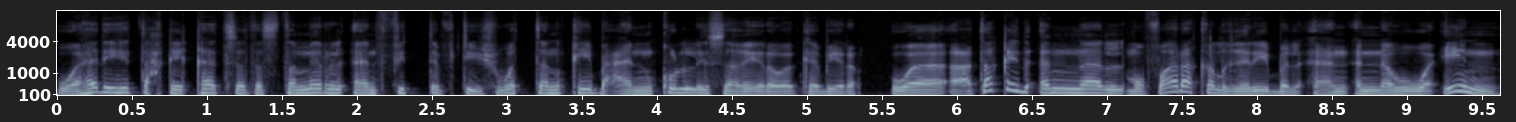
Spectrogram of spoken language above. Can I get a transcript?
وهذه التحقيقات ستستمر الآن في التفتيش والتنقيب عن كل صغيرة وكبيرة. وأعتقد أن المفارقة الغريبة الآن أنه وإن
